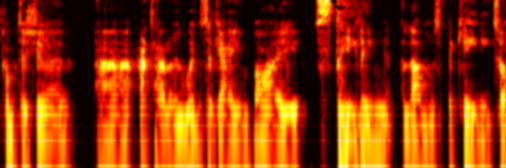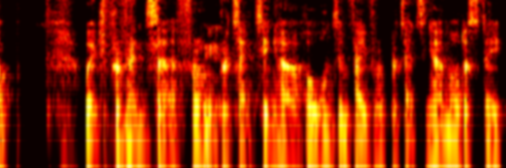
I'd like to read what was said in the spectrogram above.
competition, uh, Ataru wins the game by stealing Lum's bikini top, which prevents her from protecting her horns in favour of protecting her modesty.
